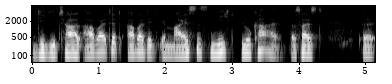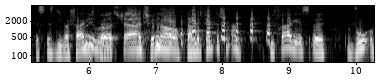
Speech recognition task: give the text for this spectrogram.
digital arbeitet, arbeitet ihr meistens nicht lokal. Das heißt, äh, es ist die Wahrscheinlichkeit. Reverse Charge. Genau, damit fängt es schon an. Die Frage ist, äh, wo,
